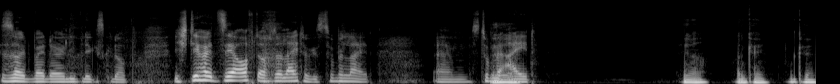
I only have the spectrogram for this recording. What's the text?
Das ist heute mein neuer Lieblingsknopf. Ich stehe heute sehr oft auf der Leitung, es tut mir leid. Ähm, es tut mir Ja. leid. Ja, okay, okay.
